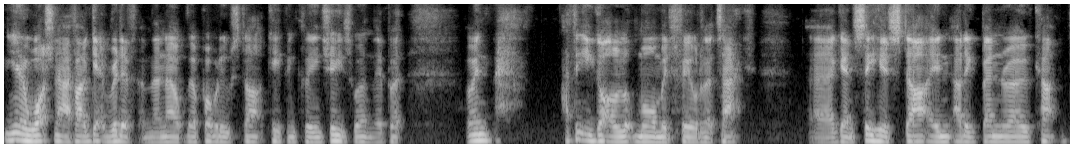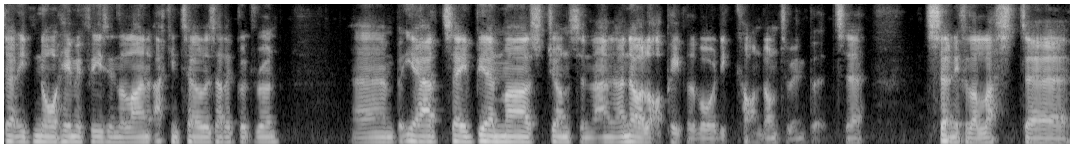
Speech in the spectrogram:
you know, watch now. If I get rid of them, then they'll, they'll probably start keeping clean sheets, won't they? But I mean, I think you've got to look more midfield and attack. Uh, again, see who's starting. Adegbenro, can't, don't ignore him if he's in the line. Akintola's had a good run. Um, but yeah, I'd say Björn Mars Johnson. I, I know a lot of people have already cottoned onto him, but uh, certainly for the last uh,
